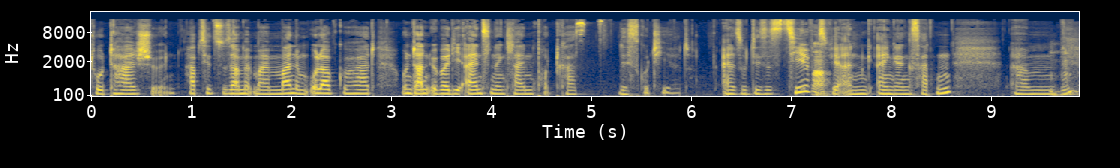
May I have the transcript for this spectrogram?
total schön. Hab sie zusammen mit meinem Mann im Urlaub gehört und dann über die einzelnen kleinen Podcasts diskutiert. Also dieses Ziel, was ah. wir an, eingangs hatten, ähm, mhm.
